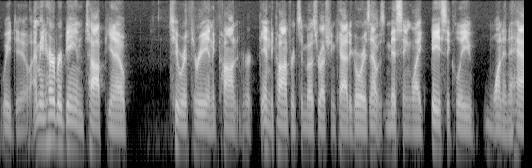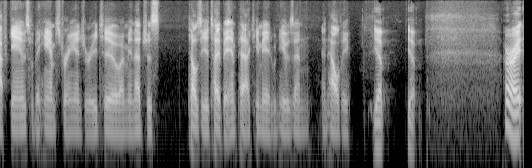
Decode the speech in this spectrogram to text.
we do. I mean, Herbert being in top, you know, two or three in the con in the conference in most rushing categories. That was missing like basically one and a half games with a hamstring injury too. I mean, that just tells you the type of impact he made when he was in and healthy. Yep. Yep. All right.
